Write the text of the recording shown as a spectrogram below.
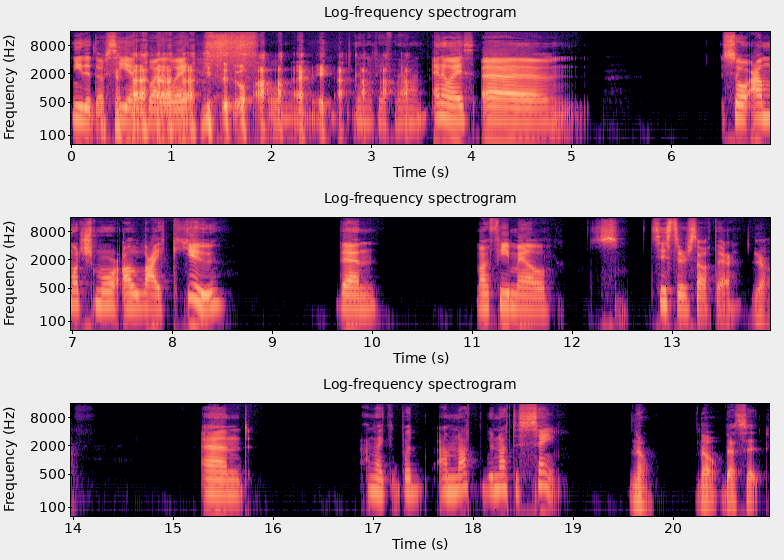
Neither does Ian, by the way. Neither do I. gonna pay for that one. Anyways, um, so I'm much more alike you than my female sisters out there, Yeah, and I'm like, but I'm not. We're not the same. no, no, that's it.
